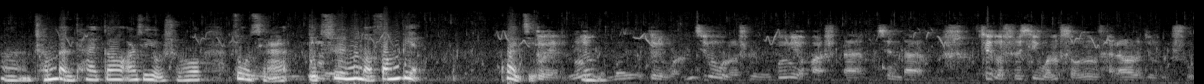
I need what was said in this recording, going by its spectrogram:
嗯，成本太高，而且有时候做起来不是那么方便、快捷。对，因为我们对我们进入了是工业化时代，现代了。这个时期我们所用的材料呢，就是说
